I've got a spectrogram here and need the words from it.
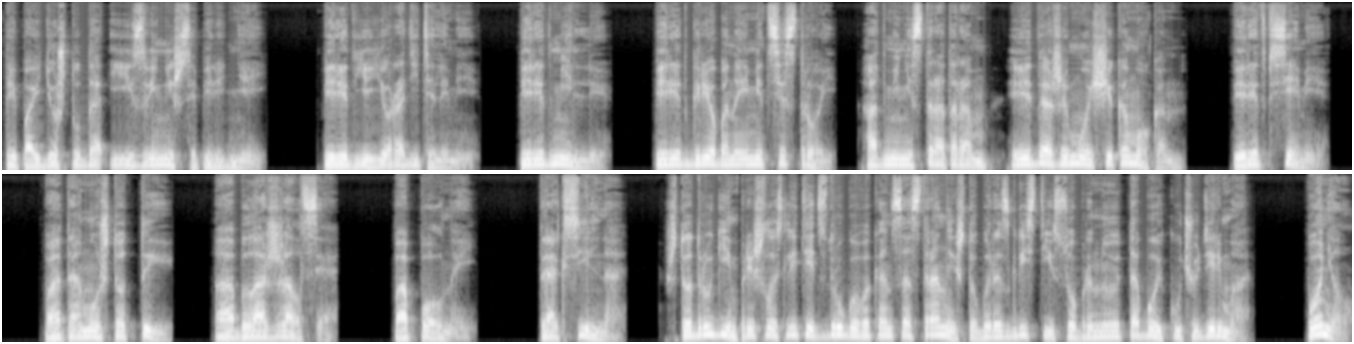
ты пойдешь туда и извинишься перед ней. Перед ее родителями. Перед Милли. Перед гребаной медсестрой, администратором и даже мойщиком окон. Перед всеми. Потому что ты облажался. По полной. Так сильно, что другим пришлось лететь с другого конца страны, чтобы разгрести собранную тобой кучу дерьма. Понял?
